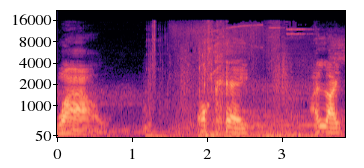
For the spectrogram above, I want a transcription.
Wow. Okay. I like.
